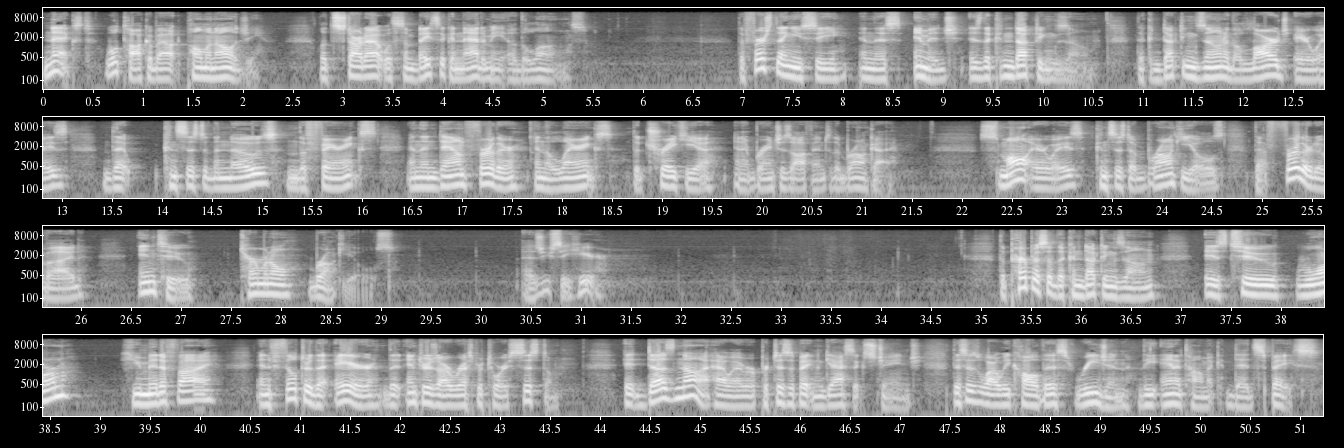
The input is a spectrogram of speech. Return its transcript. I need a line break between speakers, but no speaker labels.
Next, we'll talk about pulmonology. Let's start out with some basic anatomy of the lungs. The first thing you see in this image is the conducting zone. The conducting zone are the large airways that consist of the nose, the pharynx, and then down further in the larynx, the trachea, and it branches off into the bronchi. Small airways consist of bronchioles that further divide into terminal bronchioles, as you see here. The purpose of the conducting zone is to warm, humidify, and filter the air that enters our respiratory system. It does not, however, participate in gas exchange. This is why we call this region the anatomic dead space.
